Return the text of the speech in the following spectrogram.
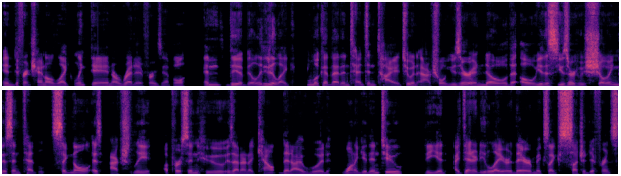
in different channels like LinkedIn or Reddit, for example. And the ability to like look at that intent and tie it to an actual user and know that, oh, this user who's showing this intent signal is actually a person who is at an account that I would want to get into. The identity layer there makes like such a difference.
